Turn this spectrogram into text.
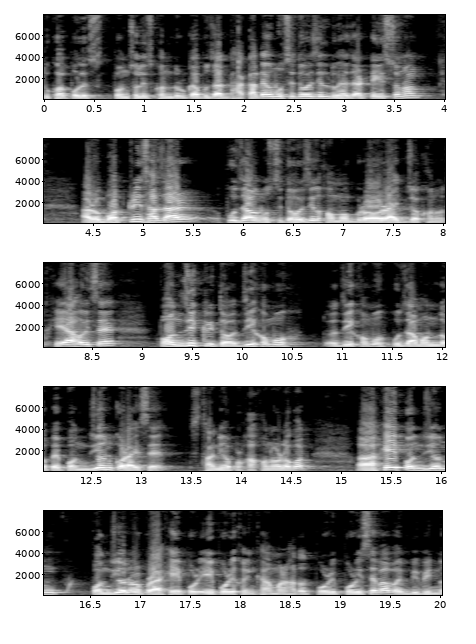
দুশ পঞ্চল্লিছখন দুৰ্গা পূজা ঢাকাতে অনুষ্ঠিত হৈছিল দুহেজাৰ তেইছ চনত আৰু বত্ৰিছ হাজাৰ পূজা অনুষ্ঠিত হৈছিল সমগ্ৰ ৰাজ্যখনত। সেয়া হৈছে পঞ্জীকৃত যিসমূহ যিসমূহ পূজা মণ্ডপে পঞ্জীয়ন কৰাইছে স্থানীয় প্ৰশাসনৰ লগত সেই পঞ্জীয়ন পঞ্জীয়নৰ পৰা সেই এই পৰিসংখ্যা আমাৰ হাতত পৰি পৰিছে বা বিভিন্ন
